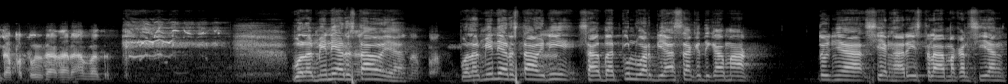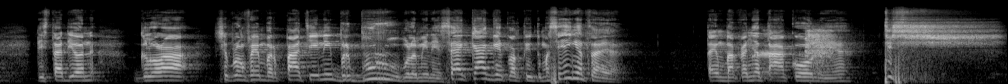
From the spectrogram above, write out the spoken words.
dapat undangan apa tuh Bola mini harus tahu ya. Kenapa? Bola mini harus tahu ini sahabatku luar biasa ketika waktunya siang hari setelah makan siang di stadion Gelora 10 November. Pace ini berburu bola mini. Saya kaget waktu itu. Masih ingat saya. Tembakannya tako ya. Cish.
